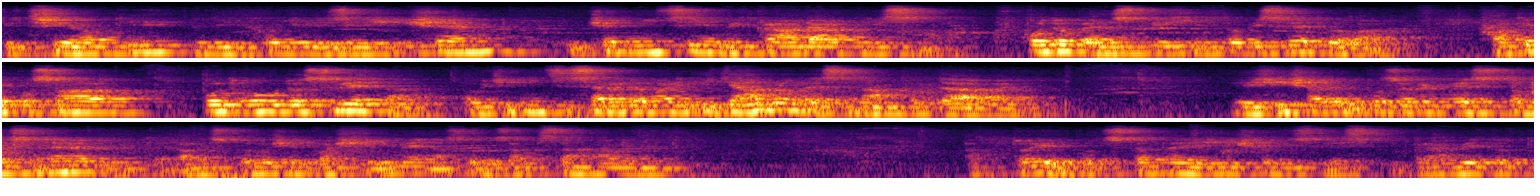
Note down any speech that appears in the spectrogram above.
ty tři roky, kdy chodili s Ježíšem, učedníci jim vykládal písmo podobenstvích jim to vysvětloval. Pak je poslal po dvou do světa a učitníci se radovali, i ďáblové se nám poddávají. Ježíš ale upozorňuje, z toho se neradujte, ale z toho, že vaše jména jsou zapsána v nebi. A to je podstata Ježíšovy svěstí. Právě toto.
